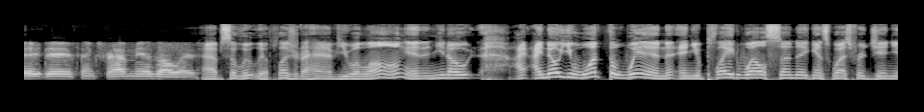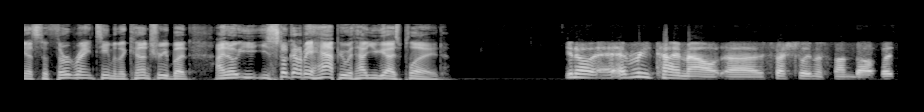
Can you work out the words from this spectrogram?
Hey, Dave. Thanks for having me as always. Absolutely. A pleasure to have you along. And, and you know, I, I, know you want the win, and you played well Sunday against West Virginia. It's the third ranked team in the country, but I know you, you still got to be happy with how you guys played. You know, every time out, uh, especially in the Sun Belt, but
